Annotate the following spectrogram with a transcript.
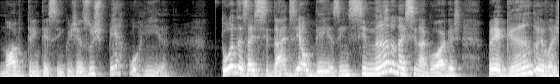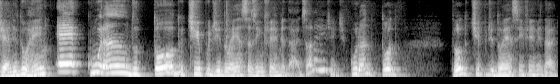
9,35. E Jesus percorria todas as cidades e aldeias, ensinando nas sinagogas, pregando o evangelho do reino e curando todo tipo de doenças e enfermidades. Olha aí, gente, curando todo. Todo tipo de doença e enfermidade.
